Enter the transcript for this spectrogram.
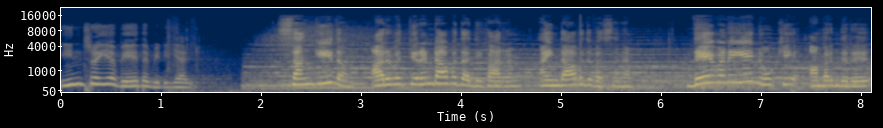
இன்றைய வேத விடியல். சங்கீதம் அறுபத்தி இரண்டாவது அதிகாரம் ஐந்தாவது வசனம். தேவனையே நோக்கி அமர்ந்திரு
